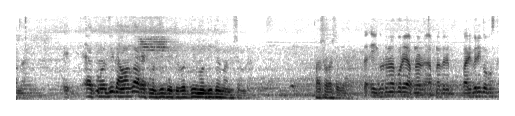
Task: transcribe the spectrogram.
আমরা। এক মসজিদ আমাকে আর এক মসজিদ দিতে দুই মসজিদের মানুষ আমরা। পাশাপাশি তা এই ঘটনার পরে আপনার আপনাদের পারিবারিক অবস্থা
